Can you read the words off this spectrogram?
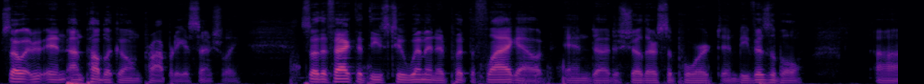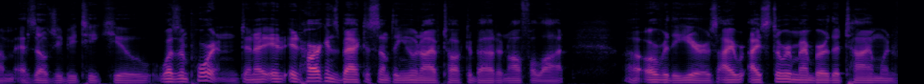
so in, on public-owned property, essentially. So the fact that these two women had put the flag out and uh, to show their support and be visible um, as LGBTQ was important, and it, it harkens back to something you and I have talked about an awful lot uh, over the years. I I still remember the time when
